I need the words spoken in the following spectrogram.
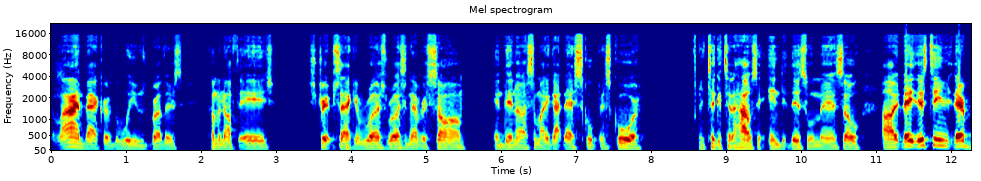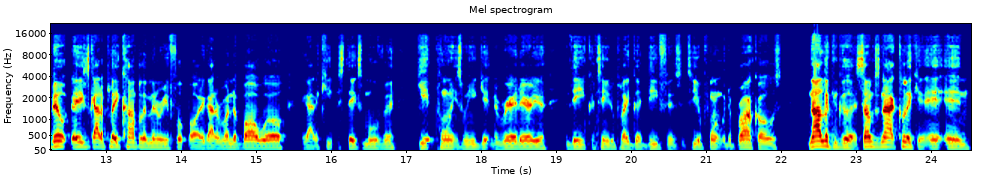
the linebacker of the Williams brothers, coming off the edge, strip sacking Russ. Russ never saw him. And then uh, somebody got that scoop and score and took it to the house and ended this one, man. So uh, they this team, they're built, they just got to play complementary football. They got to run the ball well, they got to keep the sticks moving, get points when you get in the red area, and then you continue to play good defense. And to your point with the Broncos, not looking good. Something's not clicking. And, and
